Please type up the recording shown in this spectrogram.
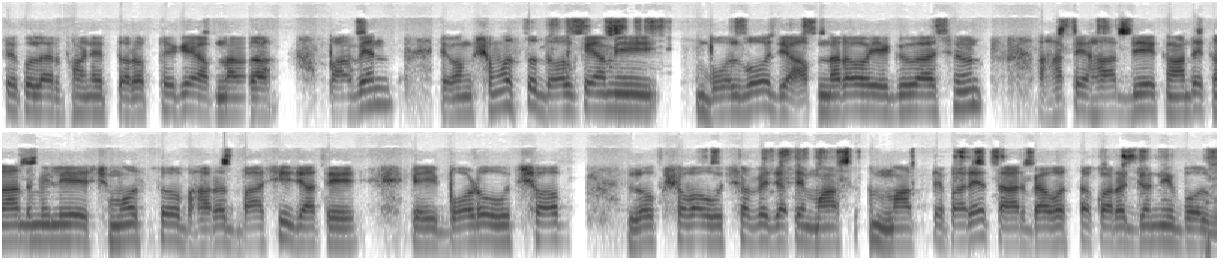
সেকুলার ফান্ডের তরফ থেকে আপনারা পাবেন এবং সমস্ত দলকে আমি বলব যে আপনারাও এগিয়ে আসুন, হাতে হাত দিয়ে কাঁধে কাঁধ মিলিয়ে সমস্ত ভারতবাসী যাতে এই বড় উৎসব, লোকসভা উৎসবে যাতে মাততে পারে, তার ব্যবস্থা করার জন্যই বলব।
